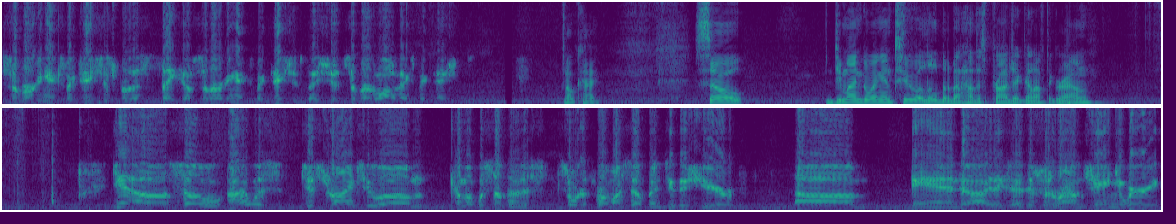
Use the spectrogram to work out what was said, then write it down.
subverting expectations for the sake of subverting expectations, but it should subvert a lot of expectations. Okay. So, do you mind going into a little bit about how this project got off the ground? Yeah, uh, so I was just trying to um, come up with something to sort of throw myself into this year. Um, and uh, this was around January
